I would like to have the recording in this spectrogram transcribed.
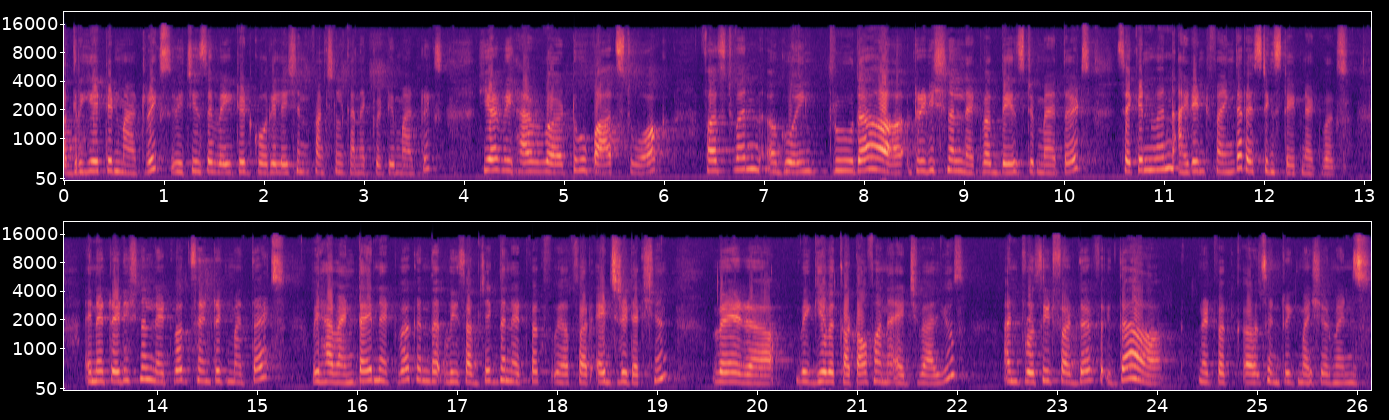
aggregated matrix, which is a weighted correlation functional connectivity matrix. Here we have two paths to walk. First one going through the traditional network based methods. Second one identifying the resting state networks. In a traditional network centric methods, we have entire network and the, we subject the network for edge reduction where uh, we give a cutoff on edge values and proceed further with the network uh, centric measurements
